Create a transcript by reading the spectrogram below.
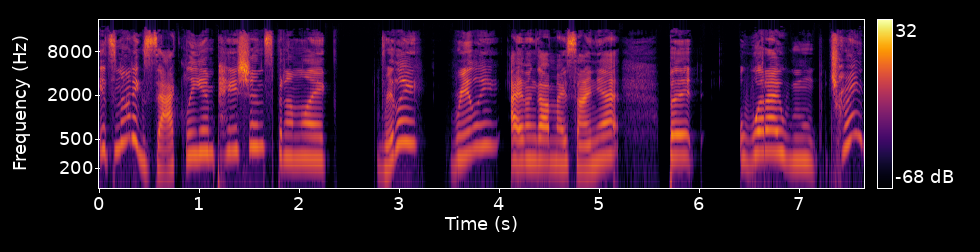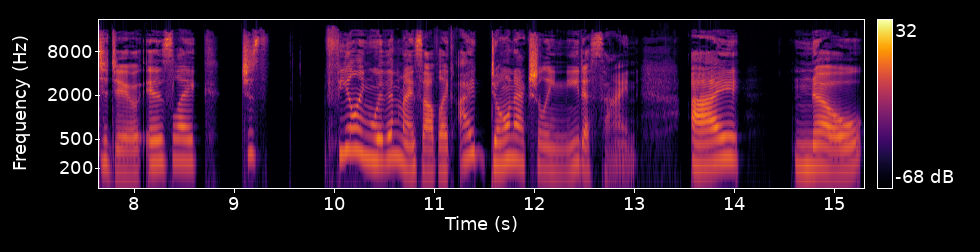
it's not exactly impatience, but I'm like, really? Really? I haven't got my sign yet. But what I'm trying to do is like just feeling within myself like I don't actually need a sign. I know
